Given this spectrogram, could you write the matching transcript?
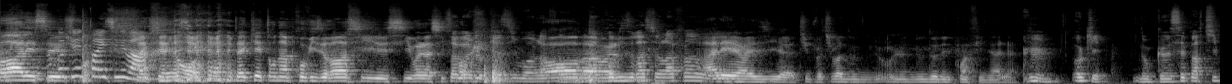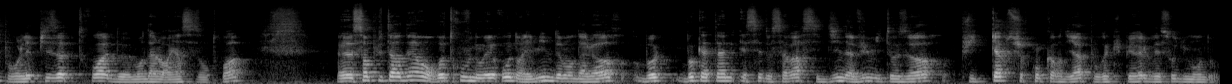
Oh, allez, On c'est. peut continuer de parler cinéma. hein. T'inquiète, on, t'inquiète, on improvisera si, si voilà, si Ça va, je suis quasiment à la Oh, fin. bah On ouais. improvisera sur la fin. mais- Allez, vas-y, euh, tu, peux- tu vas nous, nous donner le point final. Ok, donc euh, c'est parti pour l'épisode 3 de Mandalorian saison 3. Euh, sans plus tarder, on retrouve nos héros dans les mines de Mandalore. Bo- Bo-Katan essaie de savoir si Din a vu le mythosaure, puis cap sur Concordia pour récupérer le vaisseau du Mando.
